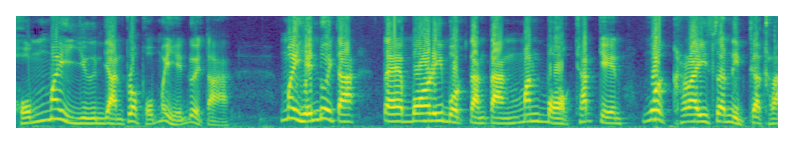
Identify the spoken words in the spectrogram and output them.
ผมไม่ยืนยัน เพราะผมไม่เห็นด้วยตา ไม่เห็นด้วยตา แต่บริบทต่างๆ มันบอกชัดเจนว่าใครสนิทกับใคร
